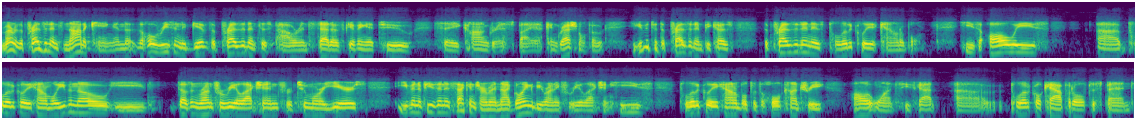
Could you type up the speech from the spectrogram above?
remember, the president's not a king. And the, the whole reason to give the president this power instead of giving it to, say, Congress by a congressional vote, you give it to the president because the president is politically accountable. He's always uh, politically accountable, even though he doesn't run for reelection for two more years, even if he's in his second term and not going to be running for reelection, he's politically accountable to the whole country all at once. He's got uh, political capital to spend.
